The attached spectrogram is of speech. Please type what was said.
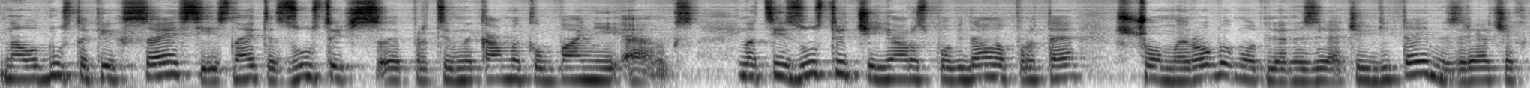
на одну з таких сесій, знаєте, зустріч з працівниками компанії Елекс. На цій зустрічі я розповідала про те, що ми робимо для незрячих дітей, незрячих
